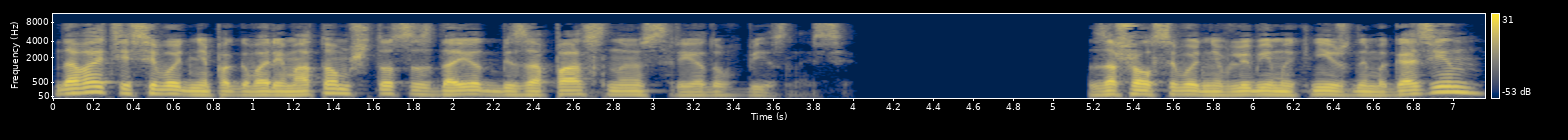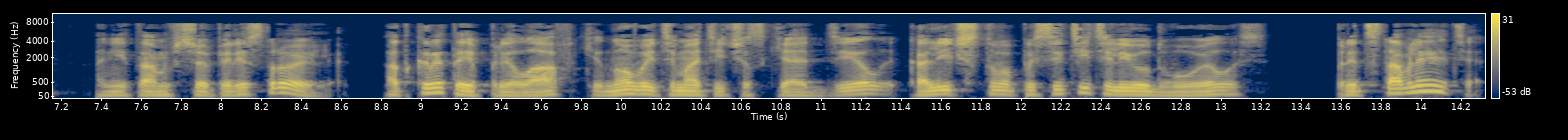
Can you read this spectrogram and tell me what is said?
Давайте сегодня поговорим о том, что создает безопасную среду в бизнесе. Зашел сегодня в любимый книжный магазин, они там все перестроили. Открытые прилавки, новые тематические отделы, количество посетителей удвоилось. Представляете?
